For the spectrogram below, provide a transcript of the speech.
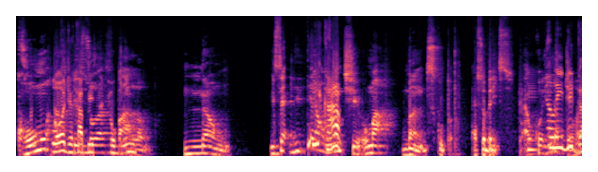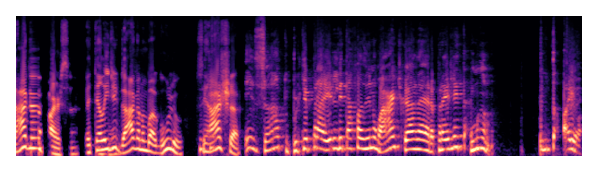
como as pessoas falam. Não. Isso é literalmente uma. Mano, desculpa. É sobre isso. É o É Coringa. a Lady porra. Gaga, parça. Vai ter a Lady Uhum. Gaga no bagulho. Você acha? Exato, porque pra ele ele tá fazendo arte, galera. Pra ele ele tá. Mano. puta- Aí, ó.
